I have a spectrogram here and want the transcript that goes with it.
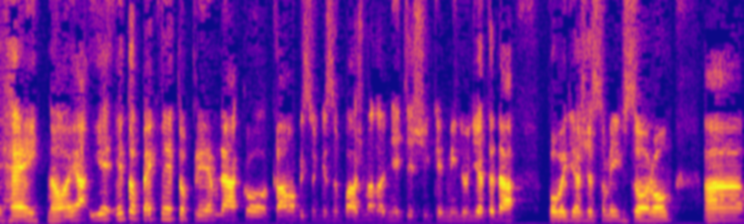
Hej, no ja, je, je to pekné, je to príjemné, ako klamal by som, keď som povedal, že ma to neteší, keď mi ľudia teda povedia, že som ich vzorom. A,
